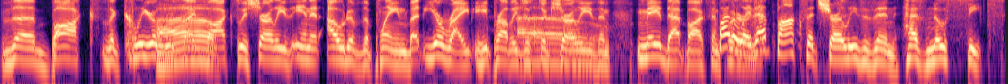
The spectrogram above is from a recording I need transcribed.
the box, the clear lucite Oh. box with Charlize in it, out of the plane. But you're right. He probably just took Charlize and made that box and By the way, that box that Charlize is in has no seats.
